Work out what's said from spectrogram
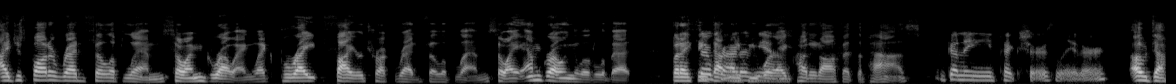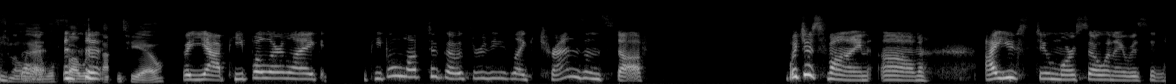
I just bought a red Phillip Lim, so I'm growing. Like bright fire truck red Phillip Lim. So I am growing a little bit. But I think So that might be where. I cut it off at the pass. Gonna need pictures later. Oh, definitely. I will forward them to you. But yeah, people are like, people love to go through these like trends and stuff, which is fine. Um, I used to more so when I was in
